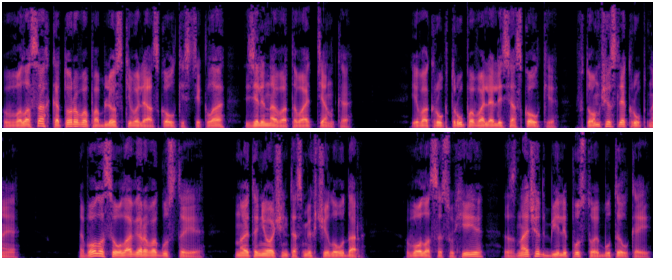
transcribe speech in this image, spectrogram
в волосах которого поблескивали осколки стекла зеленоватого оттенка. И вокруг трупа валялись осколки, в том числе крупные. Волосы у Лаверова густые, но это не очень-то смягчило удар. Волосы сухие, значит, били пустой бутылкой,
